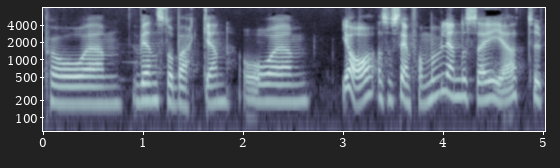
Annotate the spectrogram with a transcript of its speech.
på eh, vänsterbacken. Och eh, ja, alltså sen får man väl ändå säga att typ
